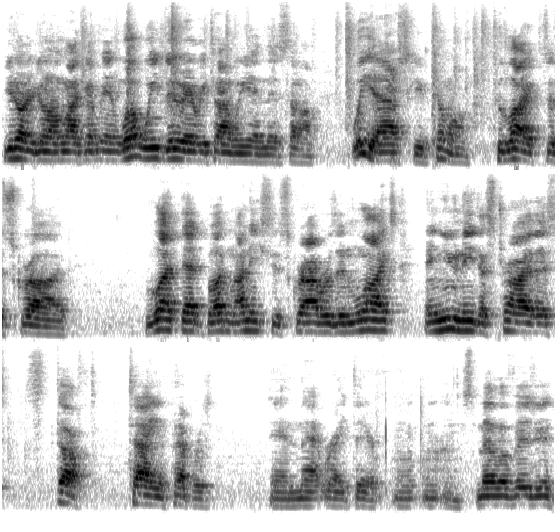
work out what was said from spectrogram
You know you're gonna like them. And what we do every time we end this off, we ask you, come on, to like, subscribe, like that button. I need subscribers and likes, and you need to try this stuffed Italian peppers and that right there. Mm-mm-mm. Smell of vision,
